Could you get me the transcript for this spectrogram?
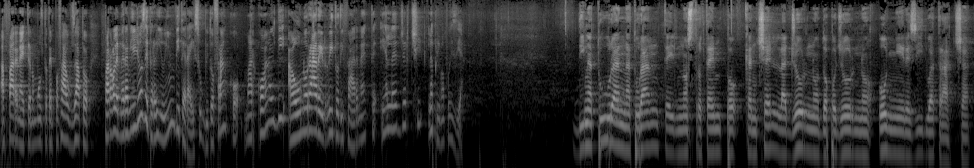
a Fahrenheit non molto tempo fa, ha usato parole meravigliose, però io inviterei subito Franco Marco Aldi a onorare il rito di Fahrenheit e a leggerci la prima poesia. Di natura naturante il nostro tempo cancella giorno dopo giorno ogni residua traccia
